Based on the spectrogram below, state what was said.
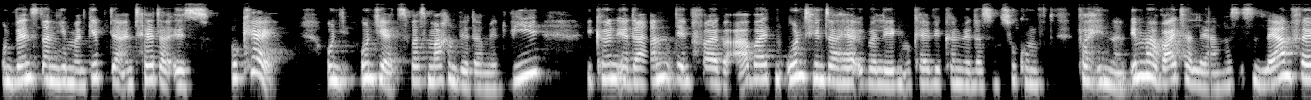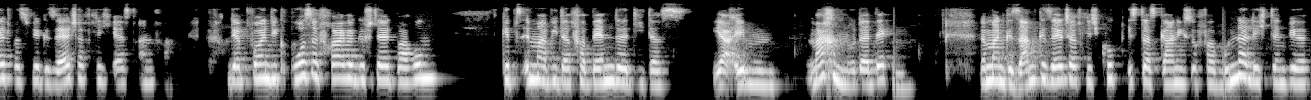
Und wenn es dann jemand gibt, der ein Täter ist, okay. Und, und jetzt, was machen wir damit? Wie, wie können ihr dann den Fall bearbeiten und hinterher überlegen, okay, wie können wir das in Zukunft verhindern? Immer weiter lernen. Das ist ein Lernfeld, was wir gesellschaftlich erst anfangen. Und ihr habt vorhin die große Frage gestellt, warum gibt es immer wieder Verbände, die das ja eben machen oder decken? Wenn man gesamtgesellschaftlich guckt, ist das gar nicht so verwunderlich, denn wir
